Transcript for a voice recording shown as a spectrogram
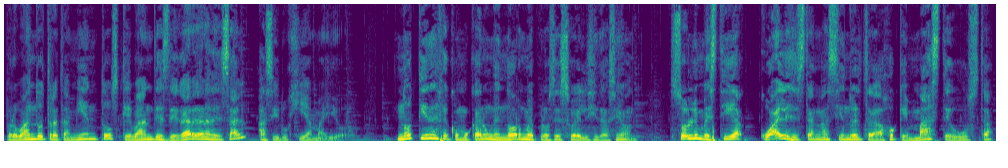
probando tratamientos que van desde gárgaras de sal a cirugía mayor. No tienes que convocar un enorme proceso de licitación. Solo investiga cuáles están haciendo el trabajo que más te gusta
